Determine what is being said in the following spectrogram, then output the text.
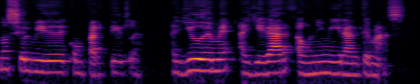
No se olvide de compartirla. Ayúdeme a llegar a un inmigrante más.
